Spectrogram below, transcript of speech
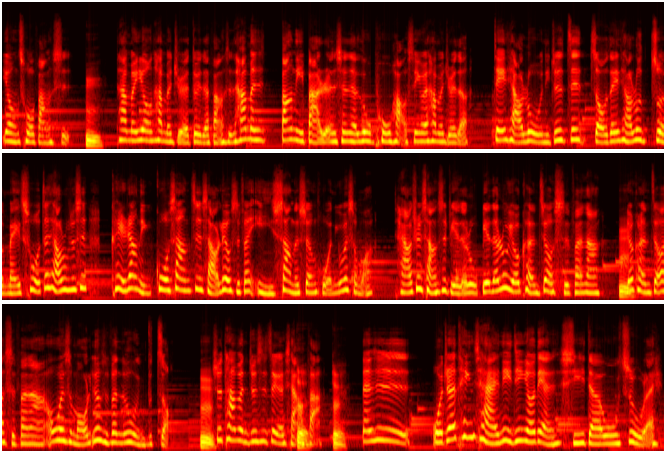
用错方式。嗯，他们用他们觉得对的方式，他们帮你把人生的路铺好，是因为他们觉得这一条路，你就是这走这一条路准没错，这条路就是可以让你过上至少六十分以上的生活。你为什么还要去尝试别的路？别的路有可能只有十分啊，嗯、有可能只有二十分啊。为什么我六十分的路你不走？嗯，就他们就是这个想法。对，对但是。我觉得听起来你已经有点习得无助嘞。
